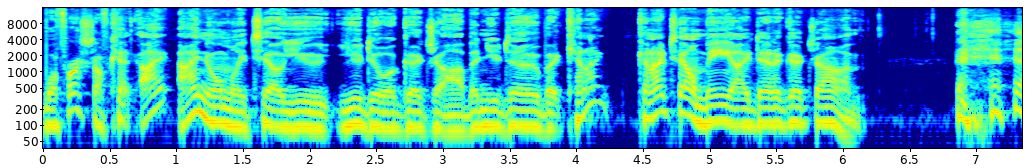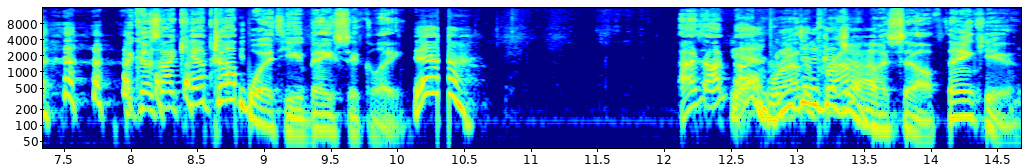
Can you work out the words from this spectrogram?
well, first off, can, I I normally tell you you do a good job, and you do, but can I can I tell me I did a good job? because I kept up with you, basically. yeah I, I'm, Yeah, rather did a good proud of job. myself. Thank you.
